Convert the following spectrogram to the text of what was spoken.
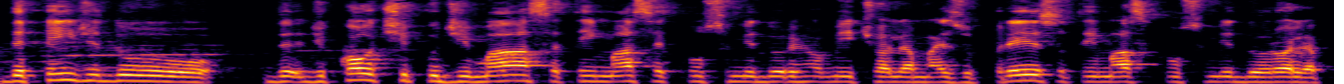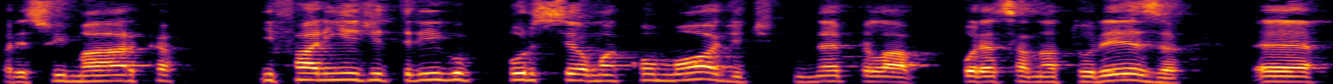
depende do de, de, qual tipo de massa. Tem massa que o consumidor realmente olha mais o preço, tem massa que o consumidor olha preço e marca. E farinha de trigo, por ser uma commodity, né, pela, por essa natureza, é,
